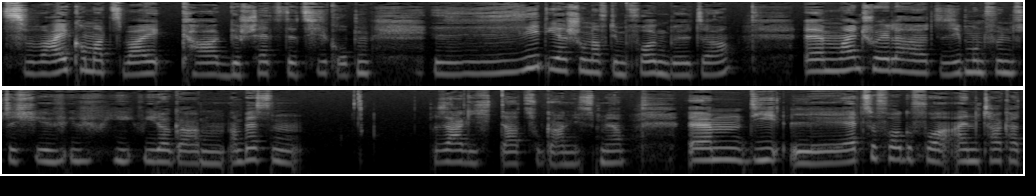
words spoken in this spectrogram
2,2k geschätzte Zielgruppen. Seht ihr schon auf dem Folgenbild da. Äh, mein Trailer hat 57 Wiedergaben. Am besten sage ich dazu gar nichts mehr. Ähm, die letzte Folge vor einem Tag hat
